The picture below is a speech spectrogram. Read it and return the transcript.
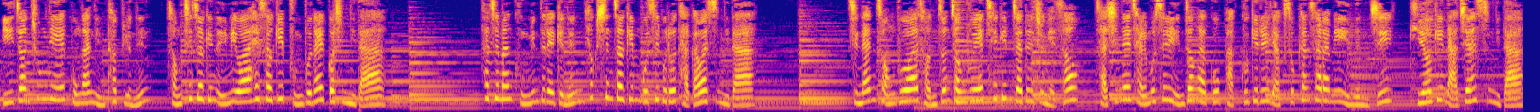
이 전 총리의 공항 인터뷰는 정치적인 의미와 해석이 분분할 것입니다. 하지만 국민들에게는 혁신적인 모습으로 다가왔습니다. 지난 정부와 전전 정부의 책임자들 중에서 자신의 잘못을 인정하고 바꾸기를 약속한 사람이 있는지 기억이 나지 않습니다.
